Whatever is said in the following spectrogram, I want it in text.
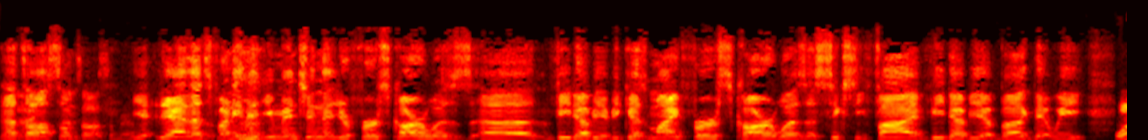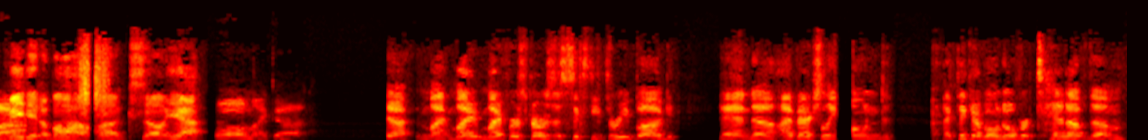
That's Nice. awesome. That's awesome, man. Yeah, yeah, that's funny that you mentioned that your first car was uh, VW because my first car was a '65 VW Bug that we Wow! made it a Baja Bug. So yeah, Oh my god! Yeah, my, my, my first car was a 63 Bug, and uh, I've actually owned, I think I've owned over 10 of them.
